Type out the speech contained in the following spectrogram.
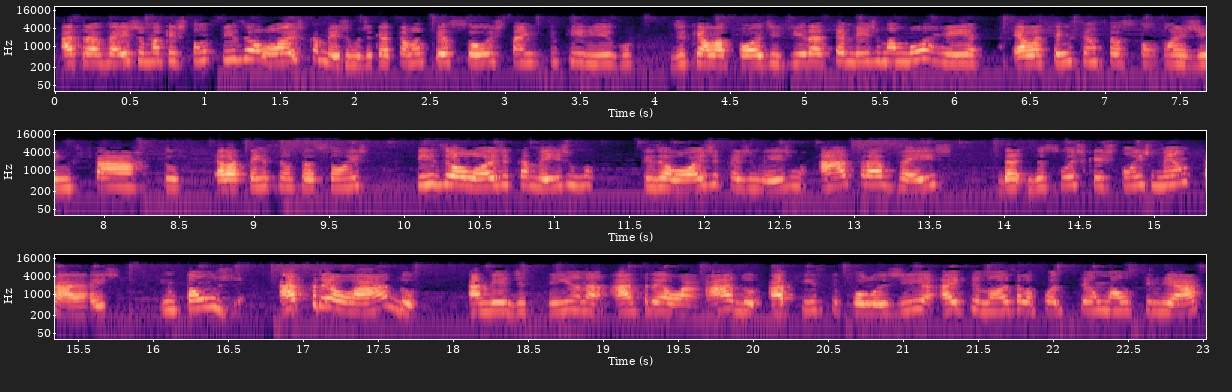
através de uma questão fisiológica mesmo, de que aquela pessoa está em perigo, de que ela pode vir até mesmo a morrer. Ela tem sensações de infarto, ela tem sensações fisiológicas mesmo, fisiológicas mesmo, através da, de suas questões mentais. Então, atrelado à medicina, atrelado à psicologia, a hipnose ela pode ser uma auxiliar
